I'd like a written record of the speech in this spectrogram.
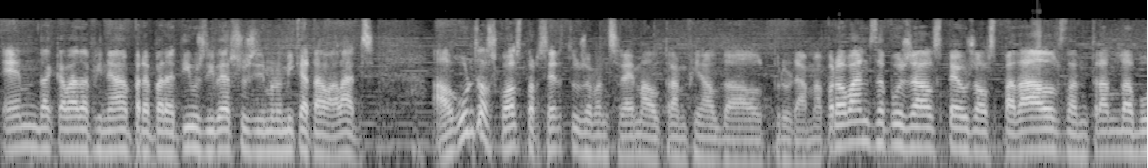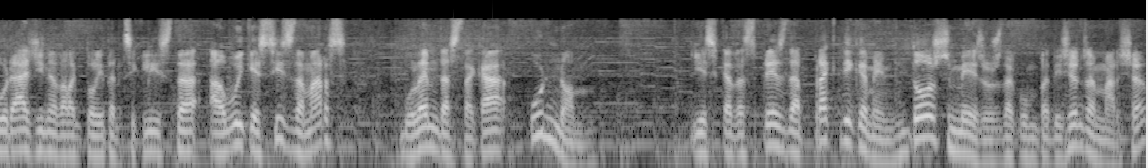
hem d'acabar d'afinar preparatius diversos i una mica atabalats alguns dels quals, per cert, us avançarem al tram final del programa. Però abans de posar els peus als pedals, d'entrar en la voràgina de l'actualitat ciclista, avui que és 6 de març, volem destacar un nom. I és que després de pràcticament dos mesos de competicions en marxa,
